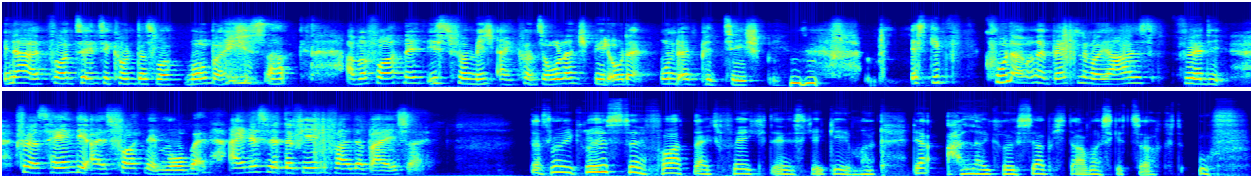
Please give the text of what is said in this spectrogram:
innerhalb von 10 Sekunden das Wort Mobile gesagt. Aber Fortnite ist für mich ein Konsolenspiel oder und ein PC-Spiel. Es gibt coolere Battle Royales für die, fürs Handy als Fortnite Mobile. Eines wird auf jeden Fall dabei sein. Das war die größte Fortnite-Fake, den es gegeben hat. Der allergrößte habe ich damals gezockt. Uff.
